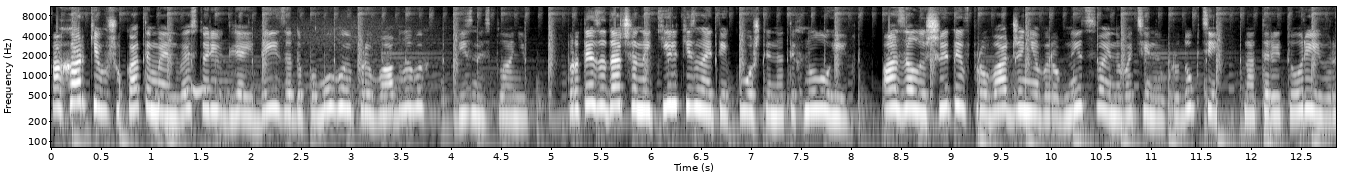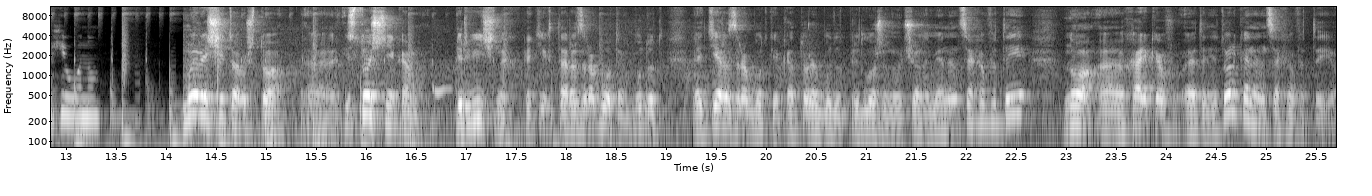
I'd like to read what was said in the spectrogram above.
А Харків шукатиме інвесторів для ідей за допомогою привабливих бізнес-планів. Проте задача не тільки знайти кошти на технології, а залишити впровадження виробництва інноваційної продукції на території регіону. Ми рассчитываем, що істочником первичных каких-то разработок. Будут э, те разработки, которые будут предложены учеными ННЦ ХФТИ, но э, Харьков это не только ННЦ ХФТИ,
